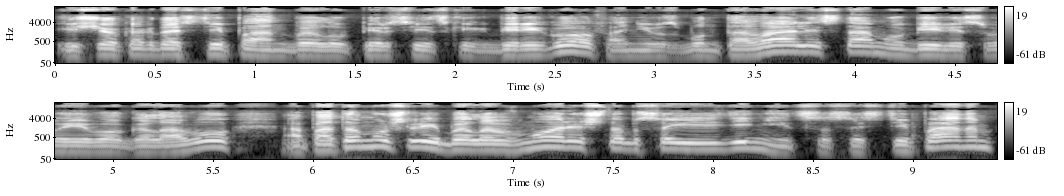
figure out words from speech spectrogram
Еще когда Степан был у персидских берегов, они взбунтовались там, убили своего голову, а потом ушли было в море, чтобы соединиться со Степаном,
